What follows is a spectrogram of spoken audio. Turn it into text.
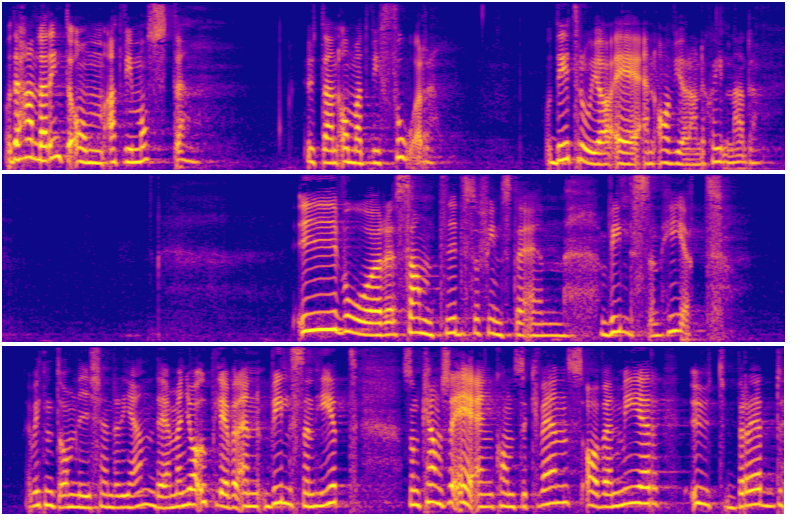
Och det handlar inte om att vi måste, utan om att vi får. Och det tror jag är en avgörande skillnad. I vår samtid så finns det en vilsenhet. Jag vet inte om ni känner igen det, men jag upplever en vilsenhet som kanske är en konsekvens av en mer utbredd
